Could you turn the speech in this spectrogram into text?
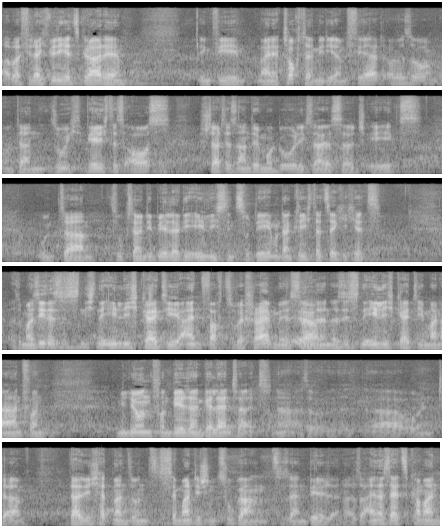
Aber vielleicht will ich jetzt gerade irgendwie meine Tochter mit ihrem Pferd oder so und dann suche ich, wähle ich das aus, starte das andere Modul, ich sage Search EX und ähm, suche dann die Bilder, die ähnlich sind zu dem und dann kriege ich tatsächlich jetzt, also man sieht, das ist nicht eine Ähnlichkeit, die einfach zu beschreiben ist, ja. sondern das ist eine Ähnlichkeit, die man anhand von Millionen von Bildern gelernt hat. Ne? Also, äh, und äh, dadurch hat man so einen semantischen Zugang zu seinen Bildern. Also einerseits kann man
